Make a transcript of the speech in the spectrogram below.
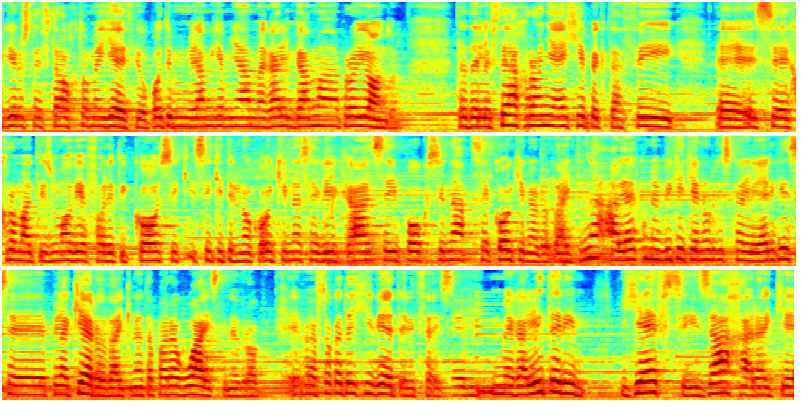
γύρω στα 7-8 μεγέθη, οπότε μιλάμε για μια μεγάλη γκάμα προϊόντων. Τα τελευταία χρόνια έχει επεκταθεί ε, σε χρωματισμό διαφορετικό, σε, σε κυτρινοκόκκινα, σε γλυκά, σε υπόξινα, σε κόκκινα ροδάκινα, αλλά έχουν μπει και καινούργιες καλλιέργειες σε πλακέ ροδάκινα, τα Παραγουάη στην Ευρώπη. Ε, αυτό κατέχει ιδιαίτερη θέση. Ε, μεγαλύτερη γεύση, ζάχαρα και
